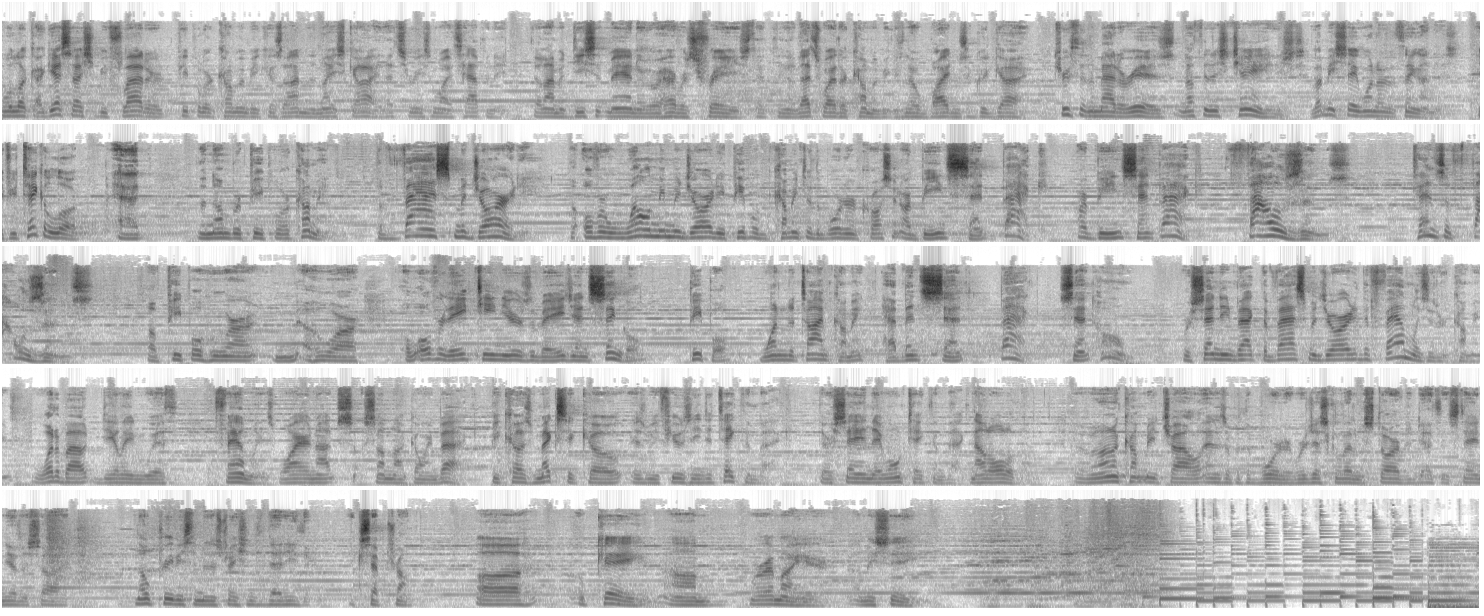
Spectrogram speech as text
Well, look, I guess I should be flattered. People are coming because I'm the nice guy. That's the reason why it's happening. That I'm a decent man, or however it's phrased. That you know, that's why they're coming because no, Biden's a good guy. Truth of the matter is, nothing has changed. Let me say one other thing on this. If you take a look at the number of people who are coming, the vast majority, the overwhelming majority of people coming to the border and crossing are being sent back. Are being sent back. Thousands tens of thousands of people who are who are over 18 years of age and single people, one at a time coming, have been sent back, sent home. We're sending back the vast majority of the families that are coming. What about dealing with families? Why are not some not going back? Because Mexico is refusing to take them back. They're saying they won't take them back, not all of them. If an unaccompanied child ends up at the border, we're just going to let them starve to death and stay on the other side. No previous administration did that either, except Trump. Uh, okay, um, where am I here? Let me see.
